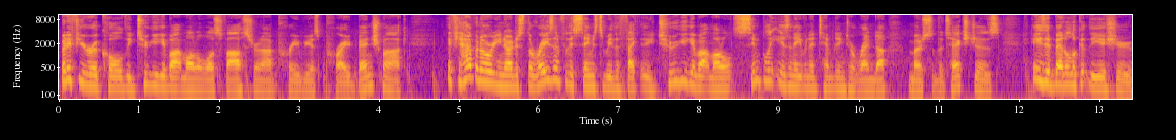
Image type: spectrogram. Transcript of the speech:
but if you recall the 2GB model was faster in our previous Prey benchmark. If you haven't already noticed, the reason for this seems to be the fact that the 2GB model simply isn't even attempting to render most of the textures. Here's a better look at the issue.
